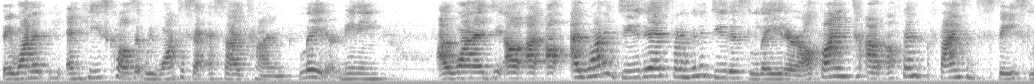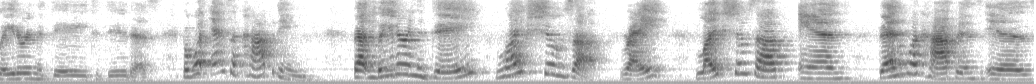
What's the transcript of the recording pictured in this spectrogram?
They want to, and he calls it, we want to set aside time later, meaning I want to do, I, I, I want to do this, but I'm going to do this later. I'll find, I'll, I'll find, find some space later in the day to do this. But what ends up happening that later in the day, life shows up, right? Life shows up, and then what happens is,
